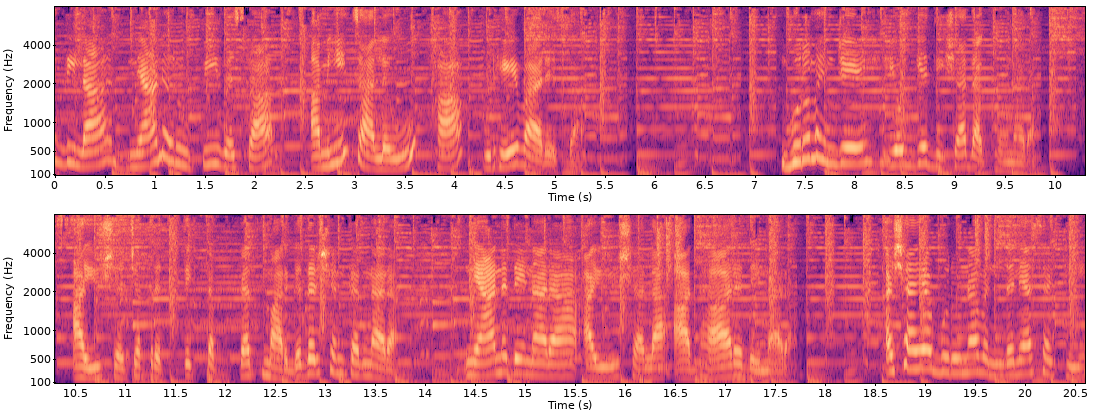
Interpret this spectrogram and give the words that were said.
दिला ज्ञानरूपी वसा आम्ही चालवू हा पुढे वारसा. गुरु म्हणजे योग्य दिशा दाखवणारा आयुष्याच्या प्रत्येक टप्प्यात मार्गदर्शन करणारा ज्ञान देणारा आयुष्याला आधार देणारा. अशा या गुरुंना वंदण्यासाठी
